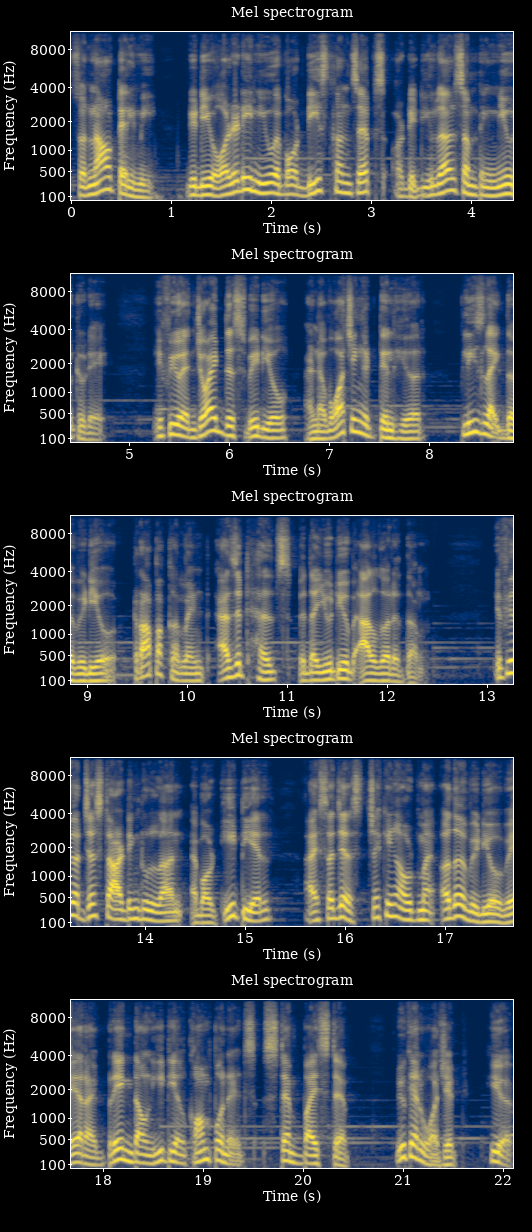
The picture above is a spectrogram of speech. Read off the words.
So now tell me, did you already knew about these concepts or did you learn something new today? If you enjoyed this video and are watching it till here, please like the video, drop a comment as it helps with the YouTube algorithm. If you are just starting to learn about ETL, I suggest checking out my other video where I break down ETL components step by step. You can watch it here.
